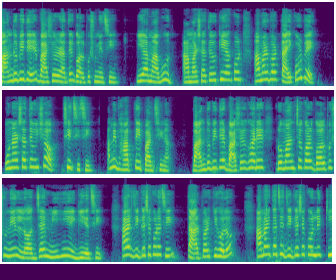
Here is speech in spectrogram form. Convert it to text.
বান্ধবীদের বাসর রাতের গল্প শুনেছি, ইয়া মাবুদ, আমার সাথেও কি এখন আমার বর তাই করবে? ওনার সাথে ওই সব, ছি ছি ছি, আমি ভাবতেই পারছি না। বান্ধবীদের বাসর ঘরের রোমাঞ্চকর গল্প শুনে লজ্জায় মিহিয়ে গিয়েছি আর জিজ্ঞাসা করেছি, তারপর কি হলো? আমার কাছে জিজ্ঞাসা করলে কি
